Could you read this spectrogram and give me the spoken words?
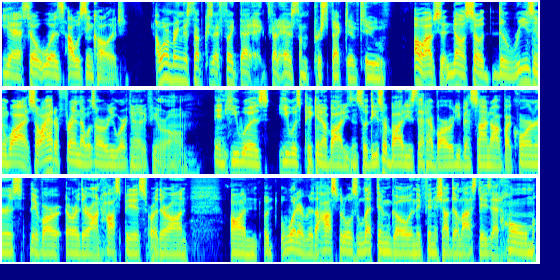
Yeah, so it was I was in college. I want to bring this up because I feel like that it's got to add some perspective to. Oh, absolutely. No, so the reason why so I had a friend that was already working at a funeral home and he was he was picking up bodies and so these are bodies that have already been signed off by coroners. They've are or they're on hospice or they're on on uh, whatever the hospitals let them go and they finish out their last days at home,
